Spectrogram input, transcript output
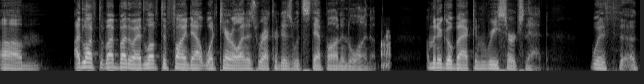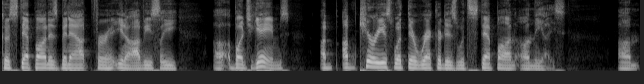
Um, I'd love to. By, the way, I'd love to find out what Carolina's record is with Stepan in the lineup. I'm going to go back and research that with because Stepan has been out for you know obviously uh, a bunch of games. I'm I'm curious what their record is with Stepan on the ice. Um,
